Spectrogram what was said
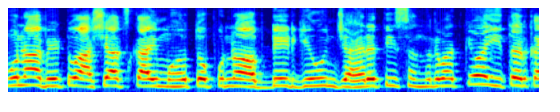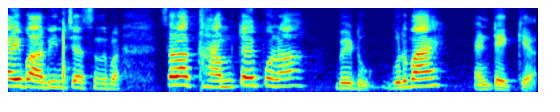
पुन्हा भेटू अशाच काही महत्त्वपूर्ण अपडेट घेऊन जाहिराती संदर्भात किंवा इतर काही बाबींच्या संदर्भात. चला थांबतोय पुन्हा. भेटू. Goodbye and take care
